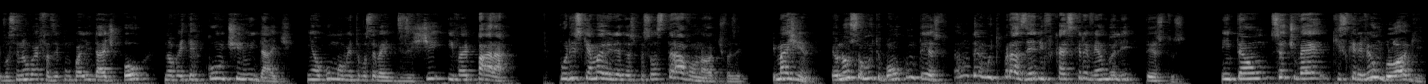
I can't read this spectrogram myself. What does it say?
e você não vai fazer com qualidade ou não vai ter continuidade. Em algum momento você vai desistir e vai parar. Por isso que a maioria das pessoas travam na hora de fazer. Imagina, eu não sou muito bom com texto. Eu não tenho muito prazer em ficar escrevendo ali textos. Então, se eu tiver que escrever um blog,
